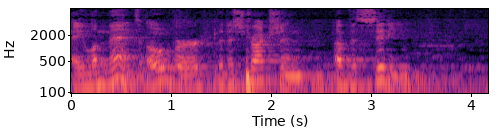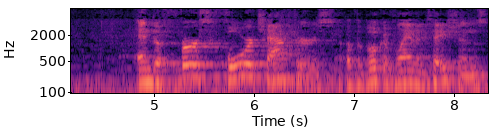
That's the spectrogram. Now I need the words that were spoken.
a lament over the destruction of the city. And the first four chapters of the book of Lamentations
